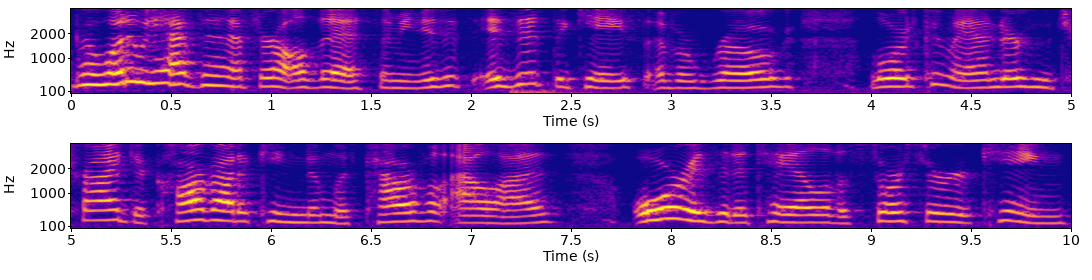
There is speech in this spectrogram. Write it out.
but what do we have then after all this? I mean, is it is it the case of a rogue lord commander who tried to carve out a kingdom with powerful allies, or is it a tale of a sorcerer king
